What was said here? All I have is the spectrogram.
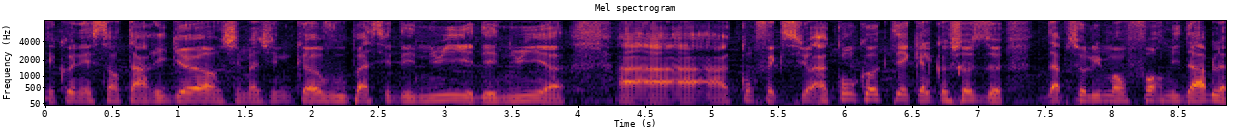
Et, et connaissant ta rigueur, j'imagine que vous passez des nuits et des nuits à, à- à- à confection- à concocter quelque chose d'absolument formidable.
